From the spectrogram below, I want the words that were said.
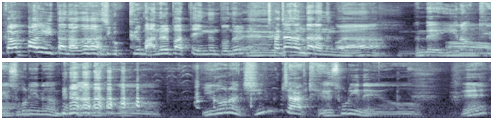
깜빵에 있다 나가가지고 그 마늘밭에 있는 돈을 네, 찾아간다라는 거야. 근데 이런 어. 개소리는 뭐냐면 이거는 진짜 개소리네요. 예?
